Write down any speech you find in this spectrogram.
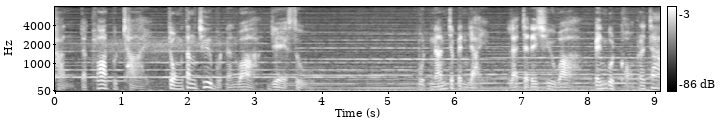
ครรภ์และคลอดบุตรชาย จงตั้งชื่อบุตรนั้นว่า เยซู บุตรนั้นจะเป็นใหญ่และจะได้ชื่อว่าเป็นบุตรของพระเจ้า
